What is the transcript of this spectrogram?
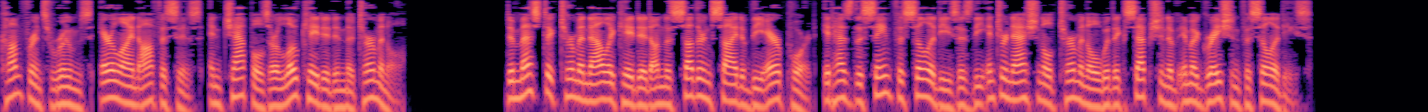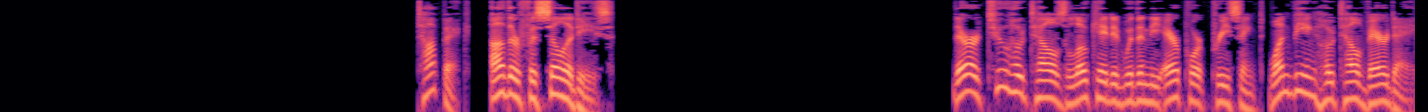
conference rooms, airline offices, and chapels are located in the terminal. Domestic terminal located on the southern side of the airport, it has the same facilities as the international terminal with exception of immigration facilities. Other facilities There are two hotels located within the airport precinct, one being Hotel Verde,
